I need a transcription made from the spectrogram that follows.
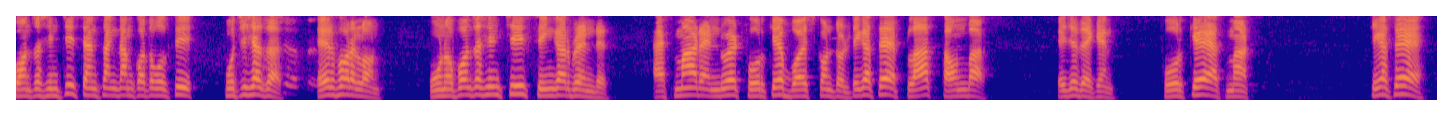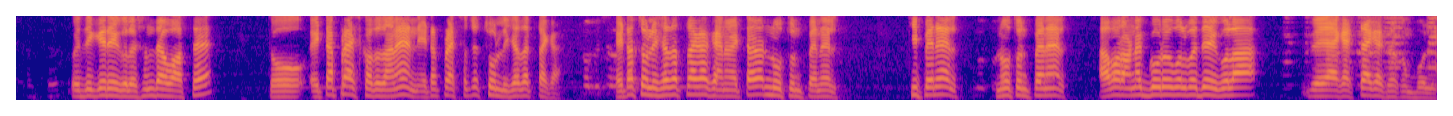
পঞ্চাশ ইঞ্চি। স্যামসাং দাম কত বলছি? পঁচিশ হাজার। এরপরে লন। উনপঞ্চাশ ইঞ্চি সিঙ্গার ব্র্যান্ডের smart Android four K voice control ঠিক আছে? প্লাস সাউন্ড বার এই যে দেখেন ফোর কে স্মার্ট ঠিক আছে? ওইদিকে রেগুলেশন দেওয়া আছে। তো এটা প্রাইস কত জানেন? এটার প্রাইস হচ্ছে চল্লিশ হাজার টাকা। এটা চল্লিশ হাজার টাকা কেন? এটা নতুন প্যানেল কি প্যানেল নতুন প্যানেল আবার অনেক গরু বলবে যে এগুলা এক একটা এক এক রকম বলি।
